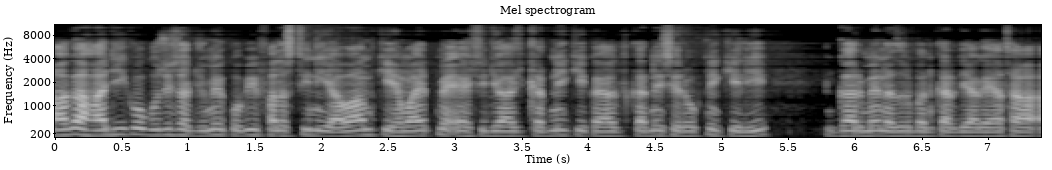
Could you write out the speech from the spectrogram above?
آگا حاجی کو گزشتہ جمعے کو بھی فلسطینی عوام کی حمایت میں احتجاج کرنے کی قیادت کرنے سے روکنے کے لیے گھر میں نظر بند کر دیا گیا تھا۔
